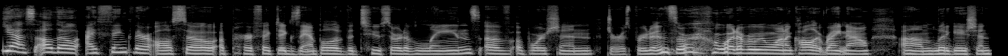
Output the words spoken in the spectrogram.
Yes, although I think they're also a perfect example of the two sort of lanes of abortion jurisprudence or whatever we want to call it right now, um, litigation,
